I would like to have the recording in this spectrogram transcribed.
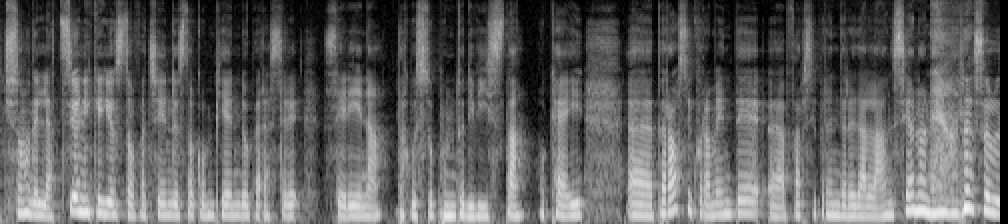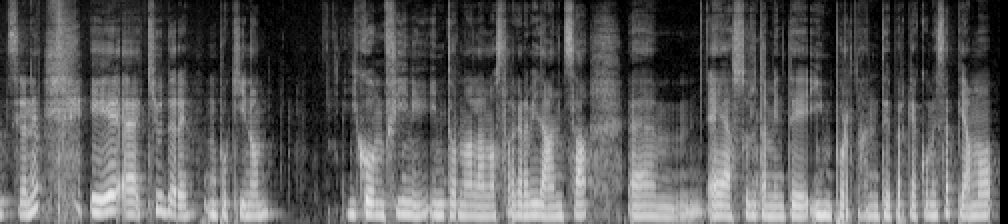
ci sono delle azioni che io sto facendo e sto compiendo per essere serena da questo punto di vista, ok? Eh, però sicuramente eh, farsi prendere dall'ansia non è una soluzione e eh, chiudere un pochino i confini intorno alla nostra gravidanza ehm, è assolutamente importante perché come sappiamo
